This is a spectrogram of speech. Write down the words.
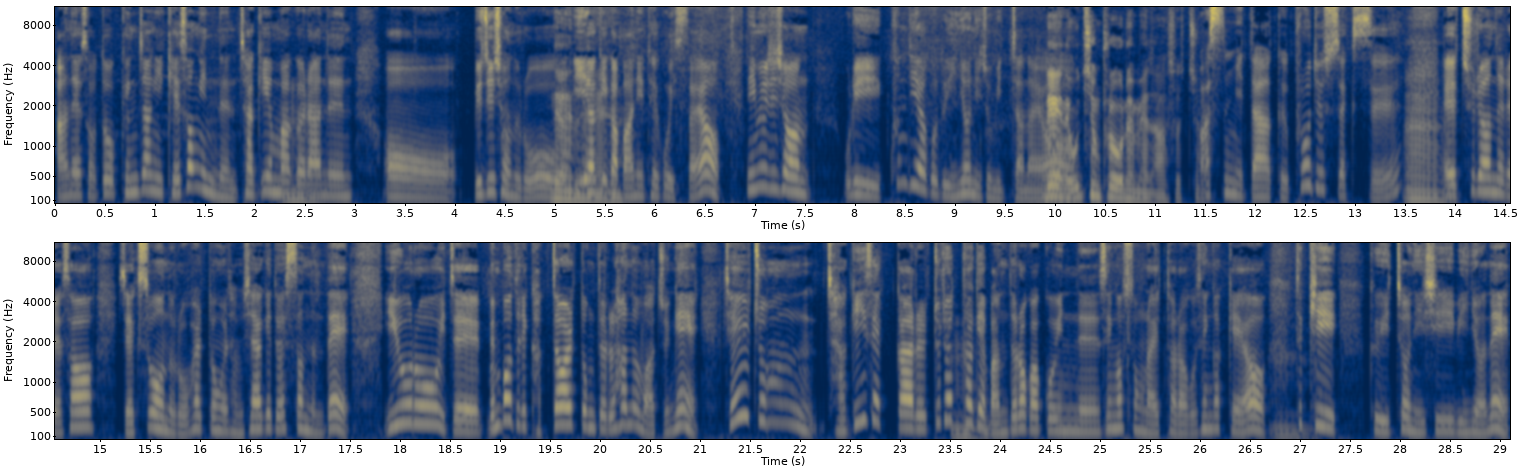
안에서도 굉장히 개성 있는 자기 음악을 음. 하는 어 뮤지션으로 네네. 이야기가 많이 되고 있어요. 이 뮤지션 우리 쿤디하고도 인연이 좀 있잖아요. 네, 네 오디션 프로그램에 나왔었죠. 맞습니다. 그 프로듀스 X에 음. 출연을 해서 이제 엑스원으로 활동을 잠시 하기도 했었는데 이후로 이제 멤버들이 각자 활동들을 하는 와중에 제일 좀 자기 색깔을 뚜렷하게 음. 만들어가고 있는 싱어송라이터라고 생각해요. 음. 특히 그 2022년에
